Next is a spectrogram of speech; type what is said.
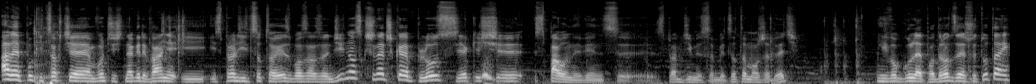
ale póki co chciałem włączyć nagrywanie i, i sprawdzić co to jest, bo znalazłem dziwną skrzyneczkę plus jakieś y, spawny, więc y, sprawdzimy sobie co to może być. I w ogóle po drodze jeszcze tutaj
